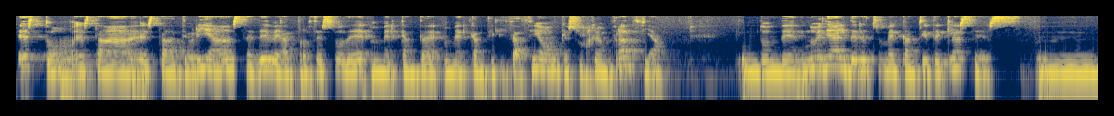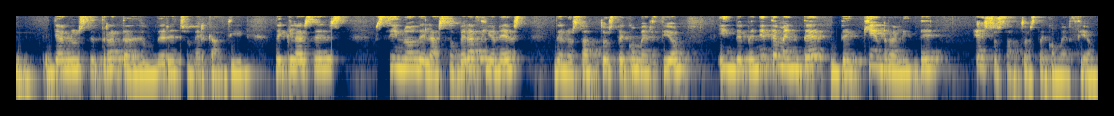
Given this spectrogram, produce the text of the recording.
Esto, esta, esta teoría se debe al proceso de mercantilización que surgió en Francia, donde no ya el derecho mercantil de clases, mm, ya no se trata de un derecho mercantil de clases, sino de las operaciones de los actos de comercio, independientemente de quién realice esos actos de comercio.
